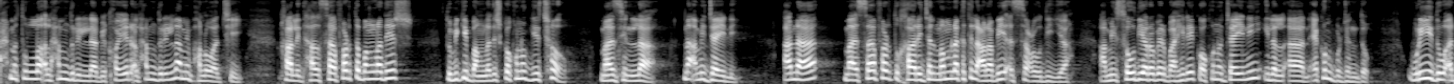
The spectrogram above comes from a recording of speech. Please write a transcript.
রহমতুল্লাহ, আলহামদুলিল্লাহ, বিখয়ের, আলহামদুলিল্লাহ, আমি ভালো আছি। খালিদ, হাল সাফার তো বাংলাদেশ? তুমি কি বাংলাদেশ কখনো গিয়েছ? মাজিন লা, না, আমি যাইনি। আনা মা সাফার তু খারিজাল মামলাকাতিল আরবি সৌদিয়া আমি সৌদি আরবের বাহিরে কখনো যাইনি ইলাল আন, এখন পর্যন্ত। উরিদু আন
